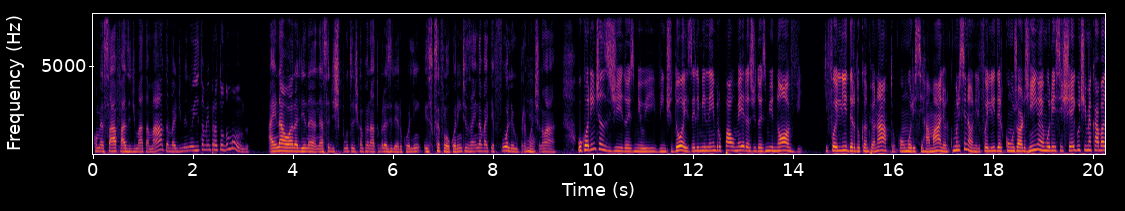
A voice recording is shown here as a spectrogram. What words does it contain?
começar a fase de mata-mata, vai diminuir também para todo mundo. Aí na hora ali, né, nessa disputa de Campeonato Brasileiro, isso que você falou, o Corinthians ainda vai ter fôlego para É. continuar? O Corinthians de 2022, ele me lembra o Palmeiras de 2009, que foi líder do campeonato com o Murici Ramalho. Com o Murici não, ele foi líder com o Jorginho, aí o Murici chega, o time acaba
